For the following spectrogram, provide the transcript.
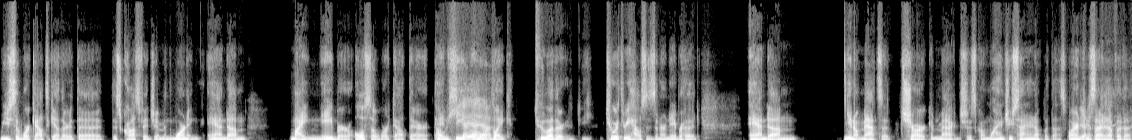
we used to work out together at the this CrossFit gym in the morning. And um my neighbor also worked out there Oh, and he yeah, yeah, owned yeah. like two other two or three houses in our neighborhood. And um you know, Matt's a shark and Matt's just going, Why aren't you signing up with us? Why aren't you signing up with us?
